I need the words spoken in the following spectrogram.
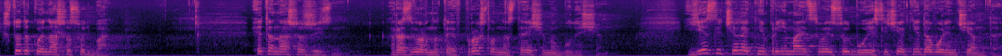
Что такое наша судьба? Это наша жизнь, развернутая в прошлом, настоящем и будущем. Если человек не принимает свою судьбу, если человек недоволен чем-то,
